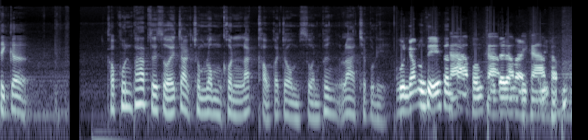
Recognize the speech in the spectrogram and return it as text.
ติกเกอร์ ขอบคุณภาพสวยๆ จากชมรมคนรักเขากระโจมสวนพึ่งราชบุรี ขอบคุณครับลุงสีสั้นๆครับผมครับเจอกันใหม่สวัสดีครับสวัสดีครับ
